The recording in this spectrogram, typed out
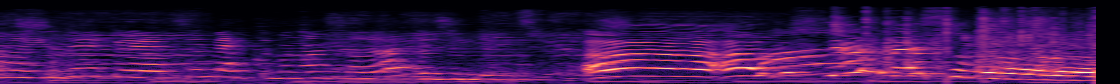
ama yüzde görevsin məktubundan sonra özüm bilir. Aa, alkışlıyor Mesut'u.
